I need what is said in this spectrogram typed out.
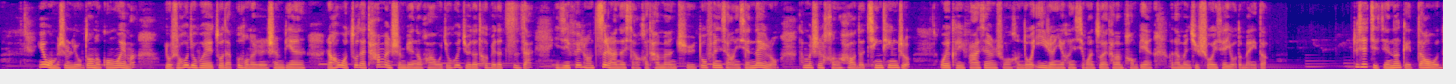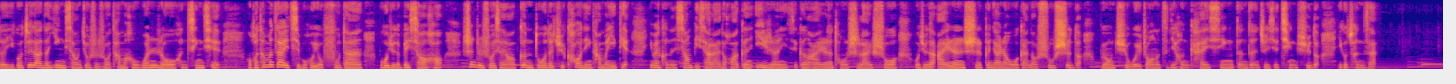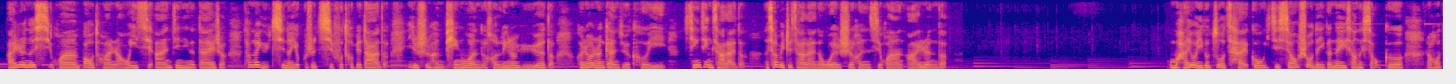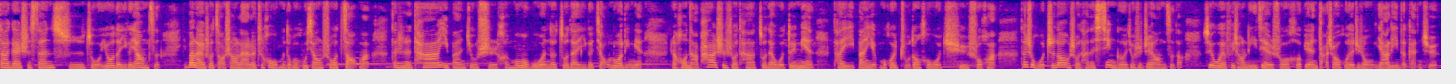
因为我们是流动的工位嘛，有时候就会坐在不同的人身边，然后我坐在他们身边的话，我就会觉得特别的自在，以及非常自然的想和他们去多分享一些内容。他们是很好的倾听者。我也可以发现，说很多艺人也很喜欢坐在他们旁边，和他们去说一些有的没的。这些姐姐呢，给到我的一个最大的印象就是说，她们很温柔、很亲切。我和她们在一起不会有负担，不会觉得被消耗，甚至说想要更多的去靠近她们一点。因为可能相比下来的话，跟艺人以及跟矮人的同事来说，我觉得矮人是更加让我感到舒适的，不用去伪装的自己很开心等等这些情绪的一个存在。矮人呢喜欢抱团，然后一起安安静静的待着。他们的语气呢也不是起伏特别大的，一直是很平稳的，很令人愉悦的，很让人感觉可以心静下来的。那相比之下来呢，我也是很喜欢矮人的。我们还有一个做采购以及销售的一个内向的小哥，然后大概是三十左右的一个样子。一般来说，早上来了之后，我们都会互相说早嘛。但是他一般就是很默默无闻的坐在一个角落里面，然后哪怕是说他坐在我对面，他一般也不会主动和我去说话。但是我知道说他的性格就是这样子的，所以我也非常理解说和别人打招呼的这种压力的感觉。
